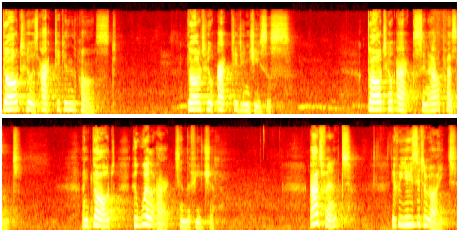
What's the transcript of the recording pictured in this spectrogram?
God who has acted in the past, God who acted in Jesus, God who acts in our present, and God who will act in the future. Advent, if we use it aright,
